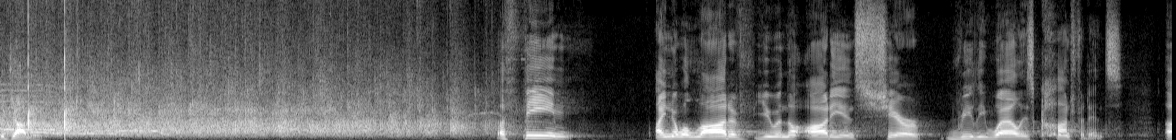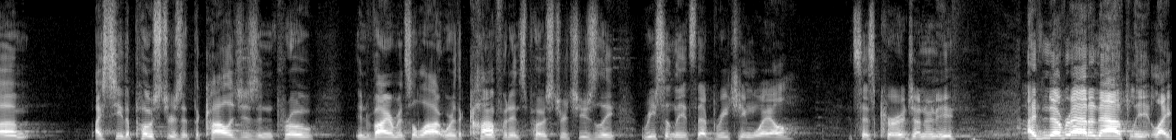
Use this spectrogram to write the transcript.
Good job, man. A theme I know a lot of you in the audience share really well is confidence. Um, I see the posters at the colleges and pro environments a lot where the confidence poster, it's usually, recently it's that breaching whale. It says courage underneath. I've never had an athlete like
